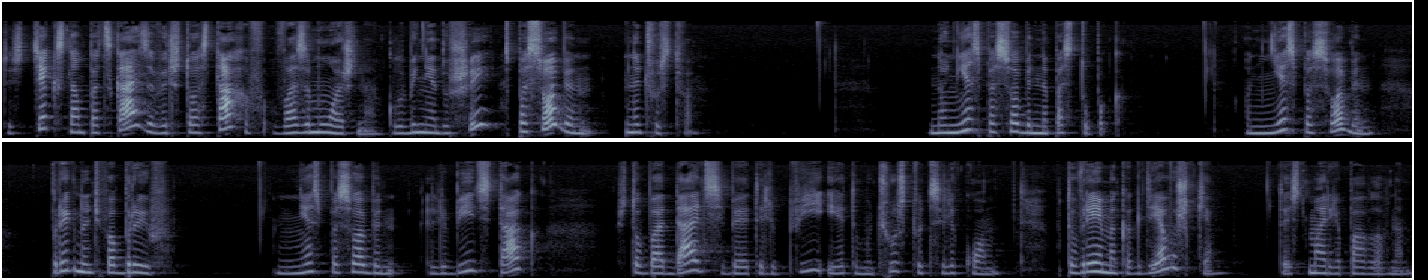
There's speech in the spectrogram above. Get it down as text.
То есть текст нам подсказывает, что Астахов, возможно, в глубине души способен на чувства, но не способен на поступок. Он не способен прыгнуть в обрыв, не способен любить так, чтобы отдать себя этой любви и этому чувству целиком. В то время как девушки, то есть Марья Павловна,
